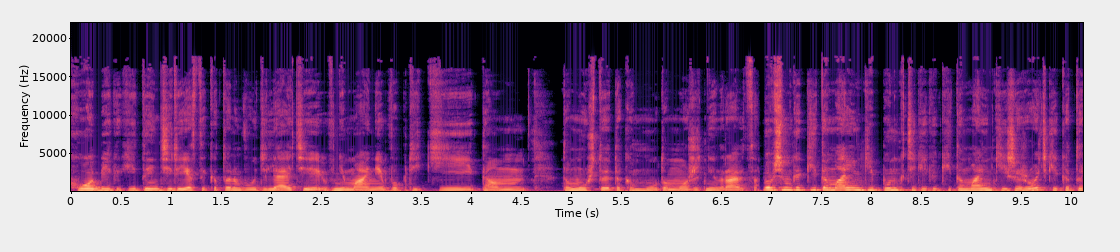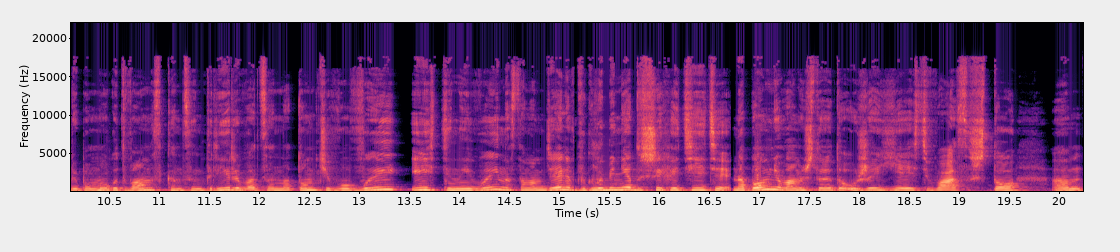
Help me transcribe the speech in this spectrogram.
хобби, какие-то интересы, которым вы уделяете внимание, вопреки там тому, что это кому-то может не нравиться. В общем, какие-то маленькие пунктики, какие-то маленькие шажочки, которые помогут вам сконцентрироваться на том, чего вы, истинный вы, на самом деле в глубине души хотите. Напомню вам, что это уже есть в вас, что эм,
